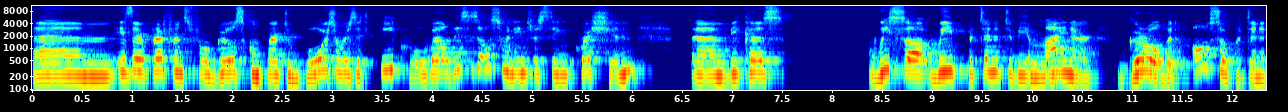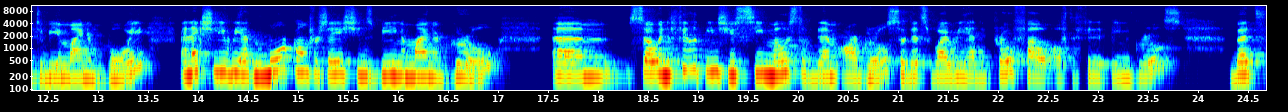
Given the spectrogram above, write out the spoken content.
Um, is there a preference for girls compared to boys or is it equal? Well, this is also an interesting question um, because we saw, we pretended to be a minor girl, but also pretended to be a minor boy. And actually we had more conversations being a minor girl. Um, so in the Philippines, you see most of them are girls. So that's why we had the profile of the Philippine girls. But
